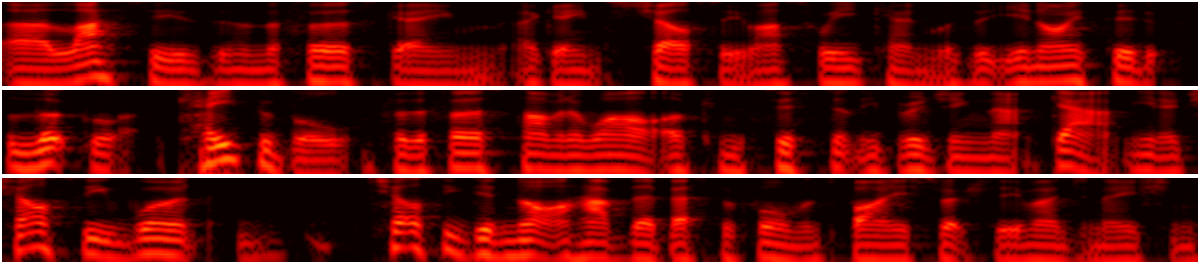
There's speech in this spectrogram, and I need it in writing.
uh, last season and the first game against Chelsea last weekend was that United looked capable for the first time in a while of consistently bridging that gap. You know, Chelsea weren't Chelsea did not have their best performance by any stretch of the imagination,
